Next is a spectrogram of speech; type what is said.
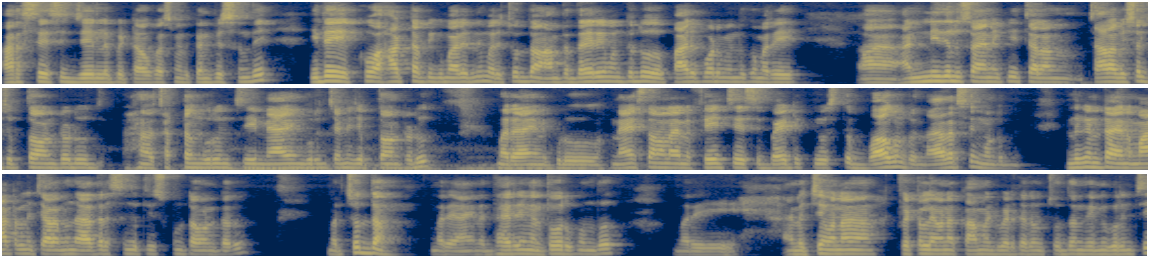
అరెస్ట్ చేసి జైల్లో పెట్టే అవకాశం అయితే కనిపిస్తుంది. ఇదే ఎక్కువ హాట్ టాపిక్ మారింది. మరి చూద్దాం. అంత ధైర్యవంతుడు పారిపోవడం ఎందుకు? మరి అన్ని తెలుసు ఆయనకి. చాలా చాలా విషయాలు చెప్తూ ఉంటాడు. చట్టం గురించి న్యాయం గురించి అన్ని చెప్తూ ఉంటాడు. మరి ఆయన ఇప్పుడు న్యాయస్థానంలో ఆయన ఫేస్ చేసి బయటికి వస్తే బాగుంటుంది. ఆదర్శంగా ఉంటుంది. ఎందుకంటే ఆయన మాటల్ని చాలామంది ఆదర్శంగా తీసుకుంటూ ఉంటారు. మరి చూద్దాం. మరి ఆయన ధైర్యం ఎంతవరకు ఉందో మరి ఆయన వచ్చి ఏమైనా ట్విట్టర్లో ఏమైనా కామెంట్ పెడతాడో చూద్దాం దీని గురించి.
